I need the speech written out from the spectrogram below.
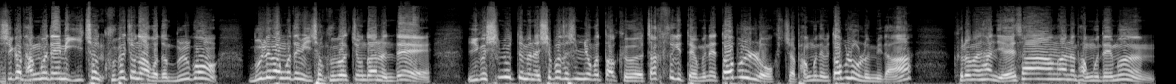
지금 방무댐이 2,900 정도 하거든. 물건 물리 방무댐이 2,900 정도 하는데 이거 16 뜨면은 15에서 16은 딱 그 짝수기 때문에 더블로 그쵸 방무댐이 더블로 오릅니다. 그러면 한 예상하는 방무댐은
